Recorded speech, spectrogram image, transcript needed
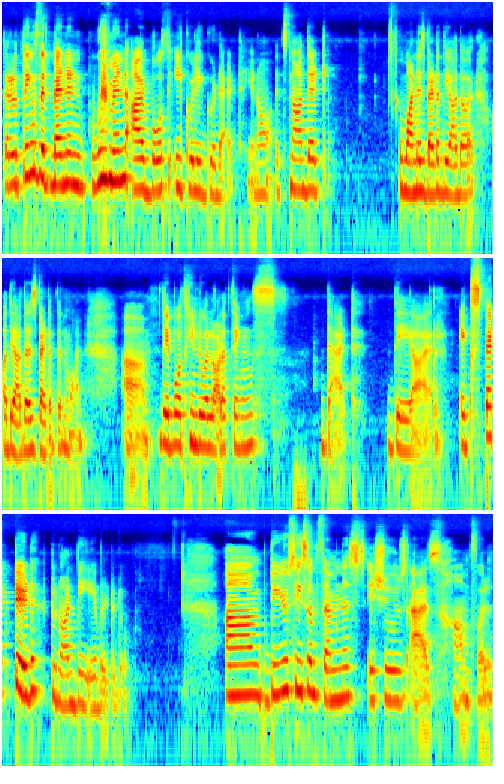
there are things that men and women are both equally good at you know? It's not that one is better than the other or the other is better than one um, they both can do a lot of things that they are expected to not be able to do. Um, do you see some feminist issues as harmful?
